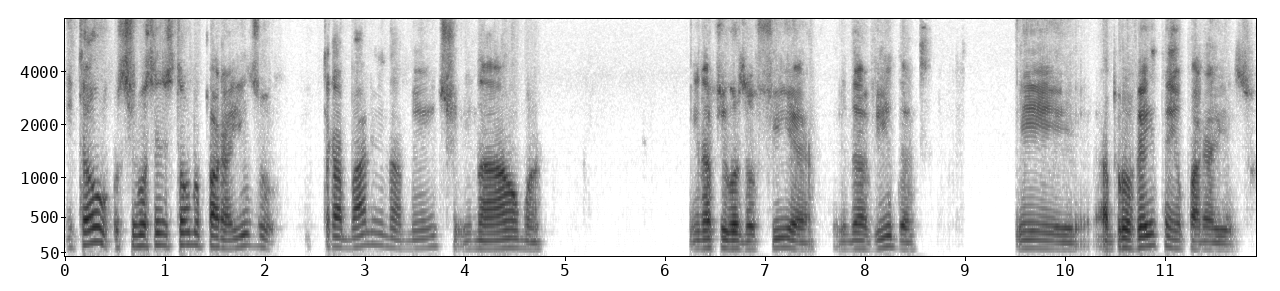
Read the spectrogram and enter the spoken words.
Então, se vocês estão no paraíso, trabalhem na mente e na alma, e na filosofia e na vida, e aproveitem o paraíso.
